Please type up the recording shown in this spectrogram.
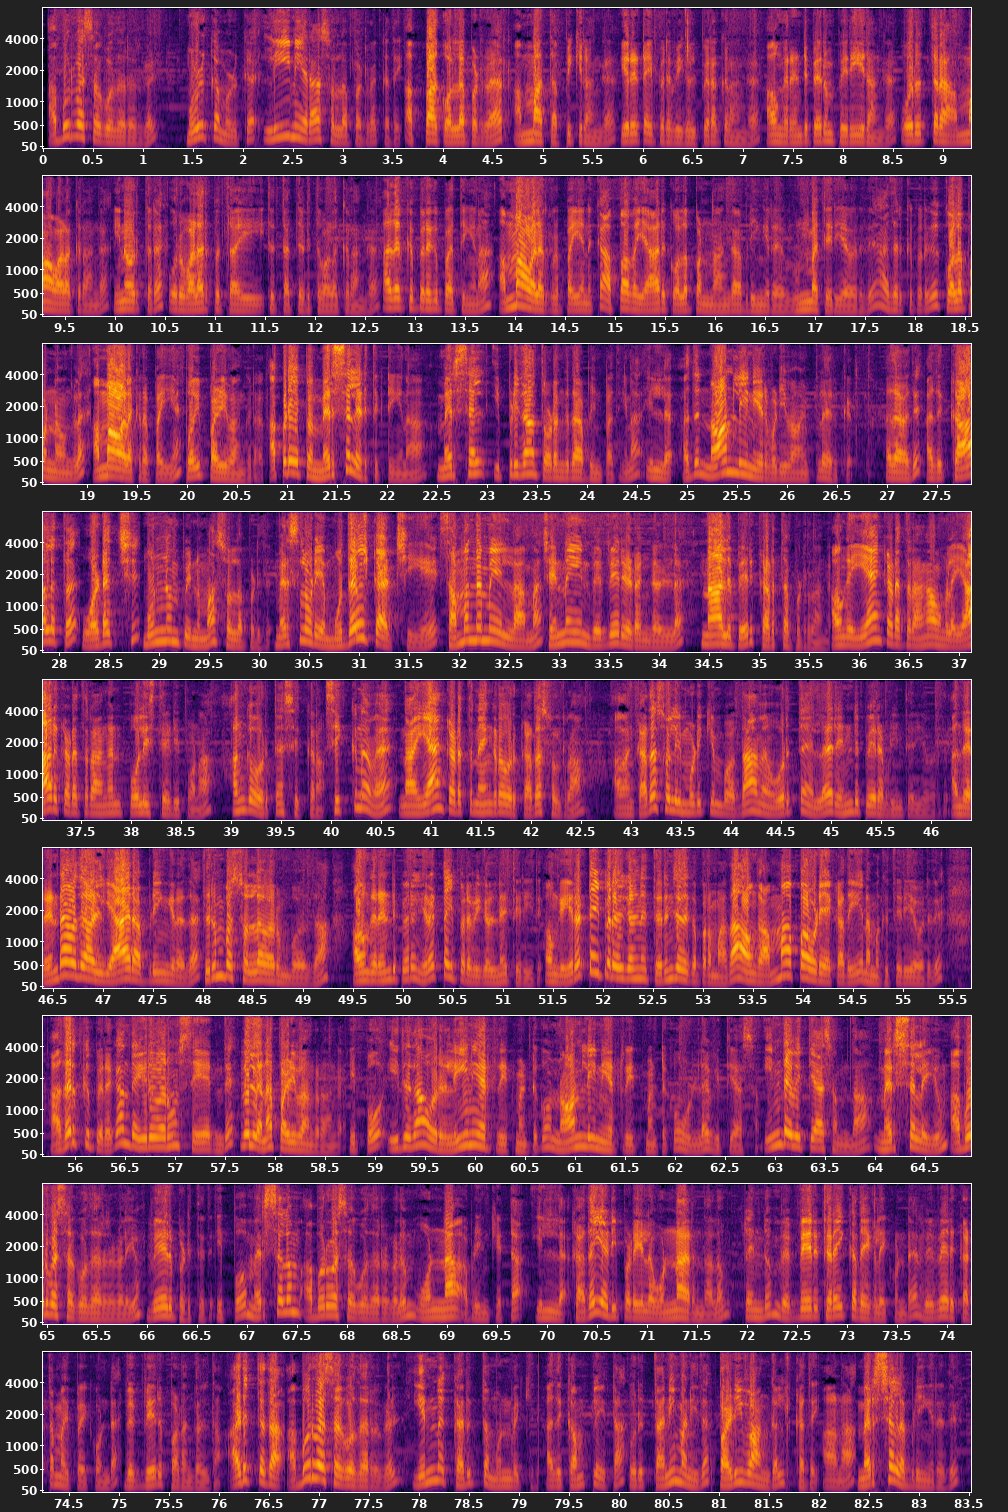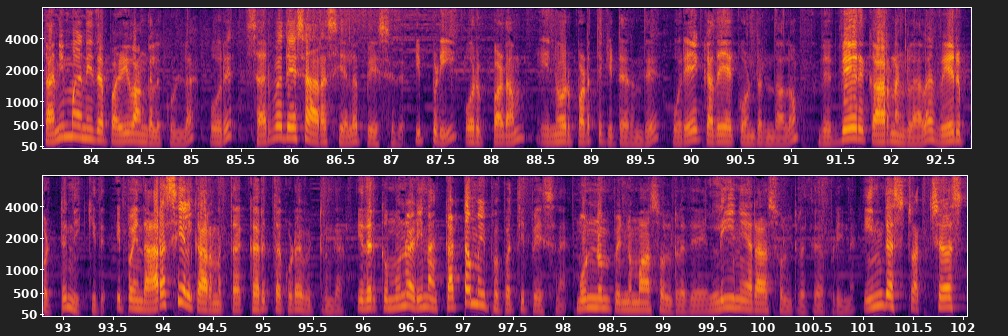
அபூர்வ சகோதரர்கள் முழுக்க முழுக்க லீனியரா சொல்லப்படுற கதை. அப்பா கொல்லப்படுறார் அம்மா தப்பிக்கிறாங்க இரட்டை பிறவிகள் பிறக்கிறாங்க அவங்க ரெண்டு பேரும் பெரியறாங்க ஒருத்தரை அம்மா வளர்க்குறாங்க இன்னொருத்தரை ஒரு வளர்ப்பு தாய் தத்தெடுத்து வளர்க்குறாங்க. அதற்கு பிறகு பாத்தீங்கன்னா அம்மா வளர்க்குற பையனுக்கு அப்பாவை யாரு கொலை பண்ணாங்க அப்படிங்கிற உண்மை தெரிய வருது. அதற்கு பிறகு கொலை பண்ணவங்கள அம்மா வளர்க்குற பையன் போய் பழி வாங்குறாரு. அப்படியே இப்ப மெர்சல் எடுத்துக்கிட்டீங்கன்னா மெர்சல் இப்படிதான் தொடங்குதா அப்படின்னு பாத்தீங்கன்னா இல்ல. அது நான் லீனியர் வடிவமைப்புல இருக்கு. அதாவது அது காலத்தை உடைச்சு முன்னும் பின்னுமா சொல்லப்படுது. மெர்சலுடைய முதல் காட்சியே சம்பந்தமே இல்லாம சென்னையின் வெவ்வேறு இடங்கள்ல நாலு பேர் கடத்தப்படுறாங்க. அவங்க ஏன் கடத்துறாங்க? அவங்கள யார் கடத்துறாங்கன்னு போலீஸ் தேடி போனா அங்க ஒருத்தன் சிக்கிறான். சிக்கினவன் நான் ஏன் கடத்தினேங்கிற ஒரு கதை சொல்றான். அவன் கதை சொல்லி முடிக்கும் போது தான் அவன் ஒருத்தன் இல்லை ரெண்டு பேர் அப்படின்னு தெரிய வருது. அந்த ரெண்டாவது ஆள் யார் அப்படிங்கிறத திரும்ப சொல்ல வரும்போது தான் அவங்க ரெண்டு பேரும் இரட்டை பிறவிகள்னே தெரியுது. அவங்க இரட்டை பிறவிகள்னு தெரிஞ்சதுக்கு அப்புறமா தான் அவங்க அம்மா அப்பாவுடைய கதையே நமக்கு தெரிய வருது. அதற்கு பிறகு அந்த இருவரும் சேர்ந்து வில்லனை பழி வாங்குறாங்க. இப்போ இதுதான் ஒரு லீனியர் ட்ரீட்மெண்ட்டுக்கும் நான் லீனியர் ட்ரீட்மெண்ட்டுக்கும் உள்ள வித்தியாசம். இந்த வித்தியாசம் தான் மெர்சலையும் அபூர்வ சகோதரர்களையும் வேறுபடுத்துது. இப்போ மெர்சலும் அபூர்வ சகோதரர்களும் ஒன்னா அப்படின்னு கேட்டா இல்ல. கதை அடிப்படையில ஒன்னா இருந்தாலும் ரெண்டும் வெவ்வேறு திரைக்கதைகளை கொண்ட வெவ்வேறு கட்டமைப்பை கொண்ட வெவ்வேறு படங்கள் தான் அடுத்ததா அபூர்வ சகோதரர்கள் என்ன கருத்தை முன்வைக்குது? அது கம்ப்ளீட்டா ஒரு தனி மனித பழிவாங்கல் கதை. ஆனா மெர்சல் அப்படிங்கிறது தனி மனித பழிவாங்கலுக்குள்ள ஒரு சர்வதேச அரசியலை பேசுது. இப்படி ஒரு படம் இன்னொரு படத்துக்கிட்ட இருந்து ஒரே கதையை கொண்டிருந்தாலும் வெவ்வேறு காரணங்களால வேறுபட்டு நிக்குது. இப்போ இந்த அரசியல் காரணத்தை கருத்தை கூட விட்டுருங்க. இதற்கு முன்னாடி நான் கட்டமைப்பு பத்தி பேசினேன். முன்னும் பின்னுமா சொல்றது லீனியரா சொல்றது அப்படின்னு. இந்த ஸ்ட்ரக்சர்ஸ்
